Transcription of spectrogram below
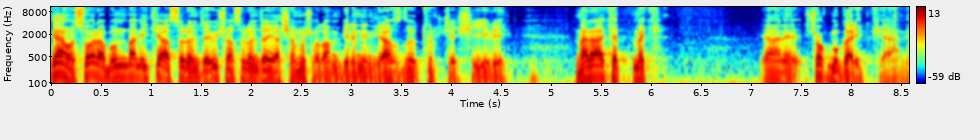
ya sonra bundan iki asır önce, üç asır önce yaşamış olan birinin yazdığı Türkçe şiiri merak etmek yani çok mu garip yani?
